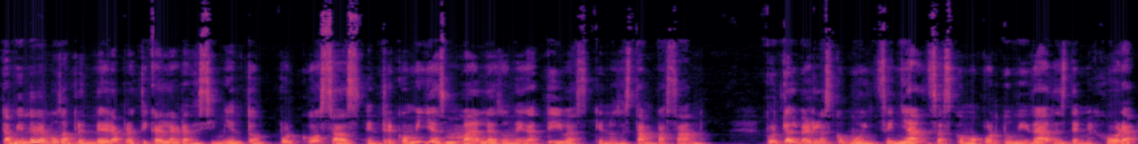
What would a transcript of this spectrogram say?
También debemos aprender a practicar el agradecimiento por cosas, entre comillas, malas o negativas que nos están pasando, porque al verlas como enseñanzas, como oportunidades de mejora,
